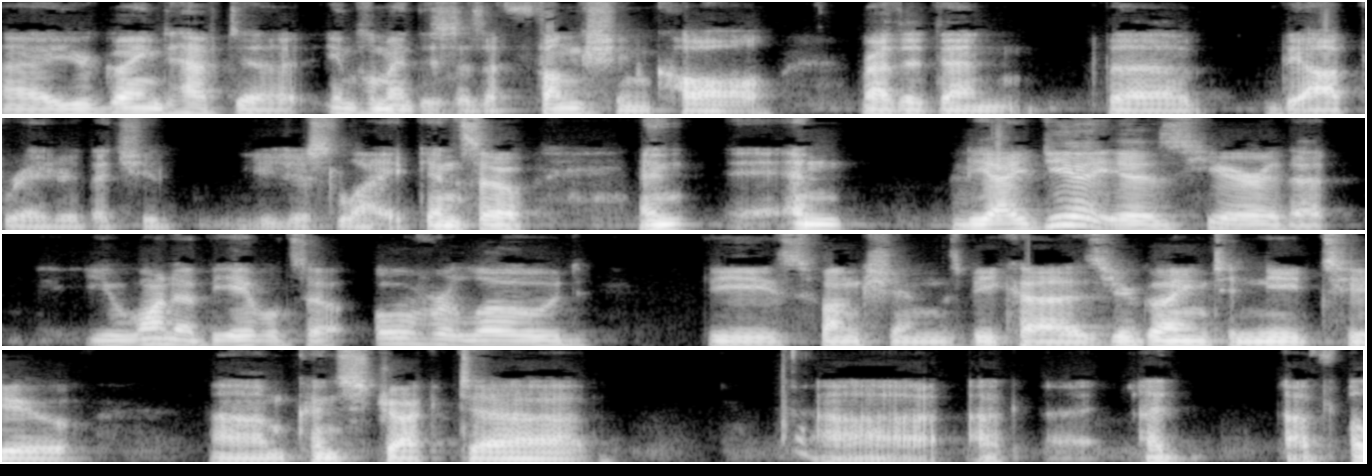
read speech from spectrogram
uh, you're going to have to implement this as a function call rather than the the operator that you you just like. And so and and the idea is here that you want to be able to overload these functions because you're going to need to um, construct a, a, a, a,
